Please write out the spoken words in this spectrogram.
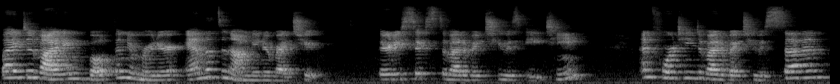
by dividing both the numerator and the denominator by 2. 36 divided by 2 is 18, and 14 divided by 2 is 7,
